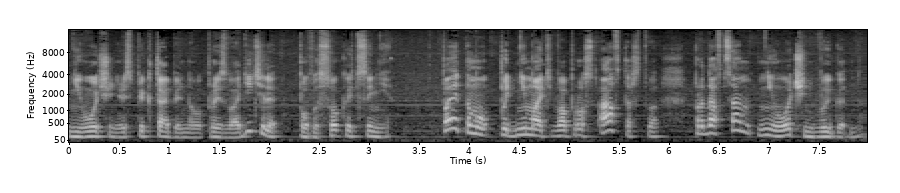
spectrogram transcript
не очень респектабельного производителя по высокой цене. Поэтому поднимать вопрос авторства продавцам не очень выгодно.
